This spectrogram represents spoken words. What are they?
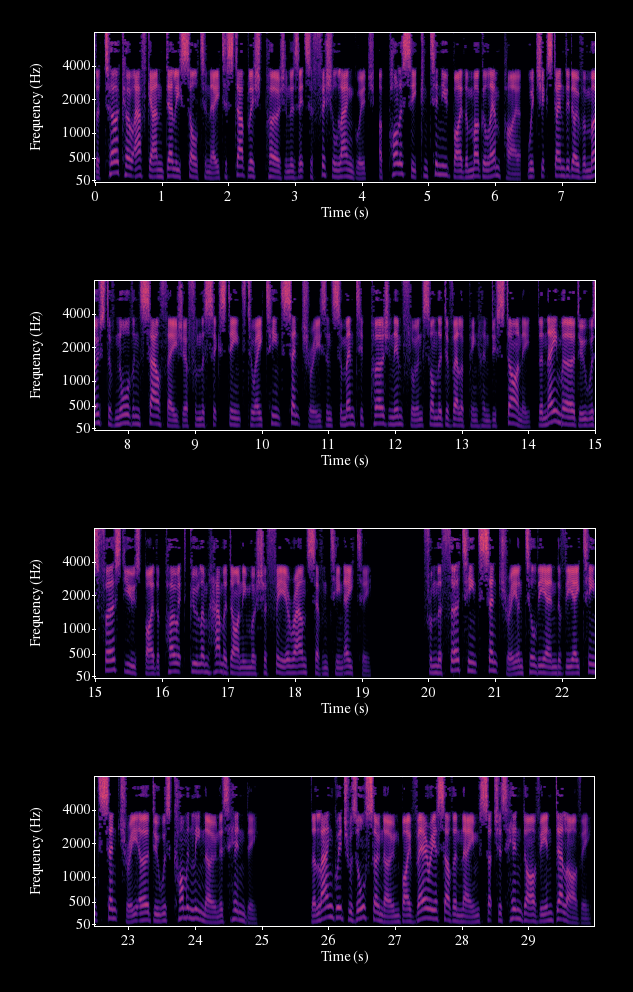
The Turco-Afghan Delhi Sultanate established Persian as its official language, a policy continued by the Mughal Empire, which extended over most of northern South Asia from the 16th to 18th centuries and cemented Persian influence on the developing Hindustani. The name Urdu was first used by the poet Ghulam Hamadani Mushafi around 1780. From the 13th century until the end of the 18th century Urdu was commonly known as Hindi. The language was also known by various other names such as Hindavi and Dehlavi.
